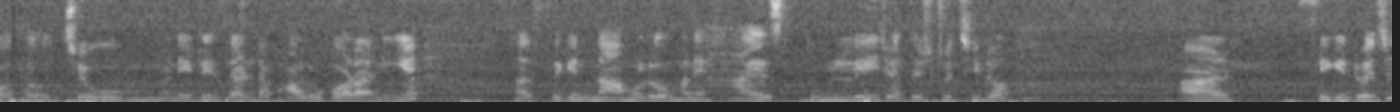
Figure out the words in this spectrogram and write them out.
কথা হচ্ছে ও মানে রেজাল্টটা ভালো করা নিয়ে। ফার্স্ট সেকেন্ড না হলেও মানে হায়েস্ট তুললেই যথেষ্ট ছিল। আর সেকেন্ড হয়েছে,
